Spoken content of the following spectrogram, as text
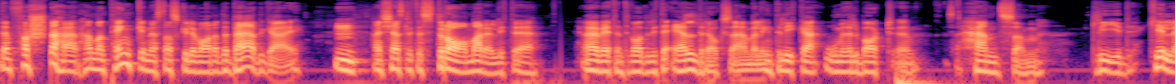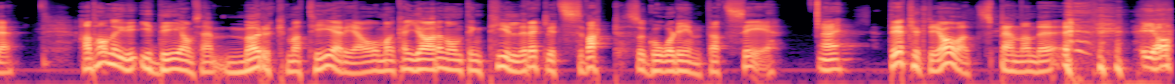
den första här, han man tänker nästan skulle vara the bad guy. Mm. Han känns lite stramare, lite, ja, jag vet inte vad, lite äldre också är väl, inte lika omedelbart eh, handsome lead-kille. Han har en idé om så här mörk materia och om man kan göra någonting tillräckligt svart så går det inte att se. Nej. Det tyckte jag var ett spännande Ja,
